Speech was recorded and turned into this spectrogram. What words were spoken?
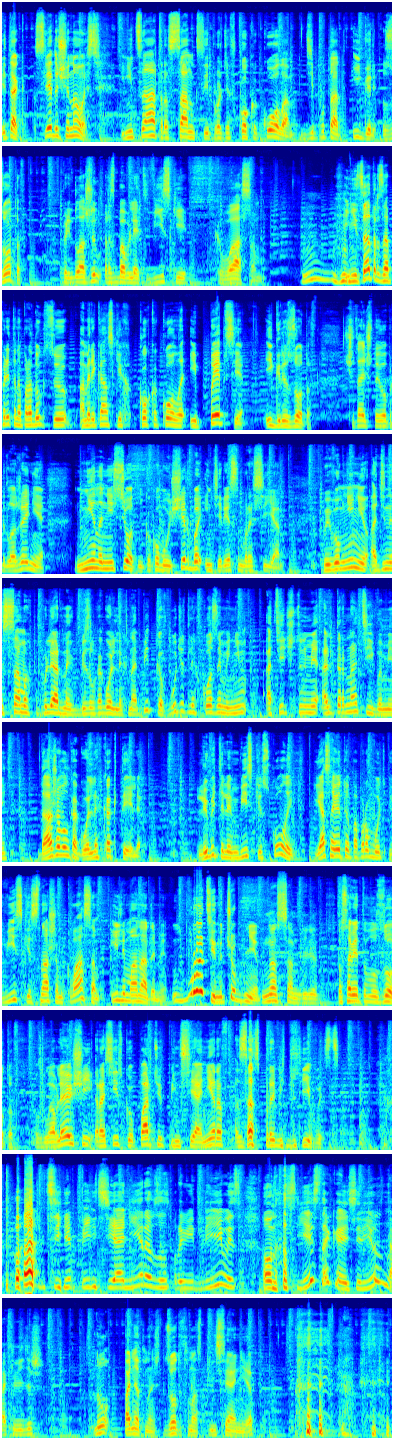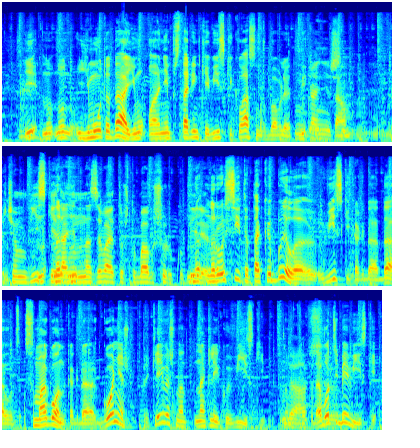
Итак, следующая новость. Инициатор санкций против Кока-Кола, депутат Игорь Зотов, предложил разбавлять виски квасом. Инициатор запрета на продукцию американских Coca-Cola и Pepsi Игорь Зотов считает, что его предложение не нанесет никакого ущерба интересам россиян. По его мнению, один из самых популярных безалкогольных напитков будет легко заменим отечественными альтернативами, даже в алкогольных коктейлях. Любителям виски с колой я советую попробовать виски с нашим квасом и лимонадами. С буратино, чё б нет? На самом деле. посоветовал Зотов, возглавляющий российскую партию пенсионеров за справедливость. Партия пенсионеров за справедливость? А у нас есть такая, серьезно? Как видишь. Ну, понятно, значит, Зотов у нас пенсионер. И, ну, ну, ему-то да, ему они по старинке виски квасом разбавляют. Ну, конечно. Там, Причем виски, На- это они на- называют то, что бабу Шуру на, купили. на Руси-то так и было. Виски, когда, да, вот самогон, когда гонишь, приклеиваешь на, наклейку виски. на Да, бутылку, да, вот тебе виски.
